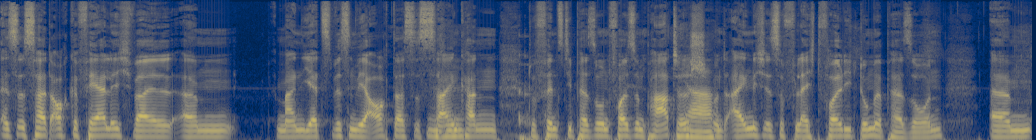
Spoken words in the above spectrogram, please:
es ist halt auch gefährlich, weil, ähm, man, jetzt wissen wir auch, dass es sein kann, du findest die Person voll sympathisch Mhm. Ja. und eigentlich ist sie vielleicht voll die dumme Person, ähm,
